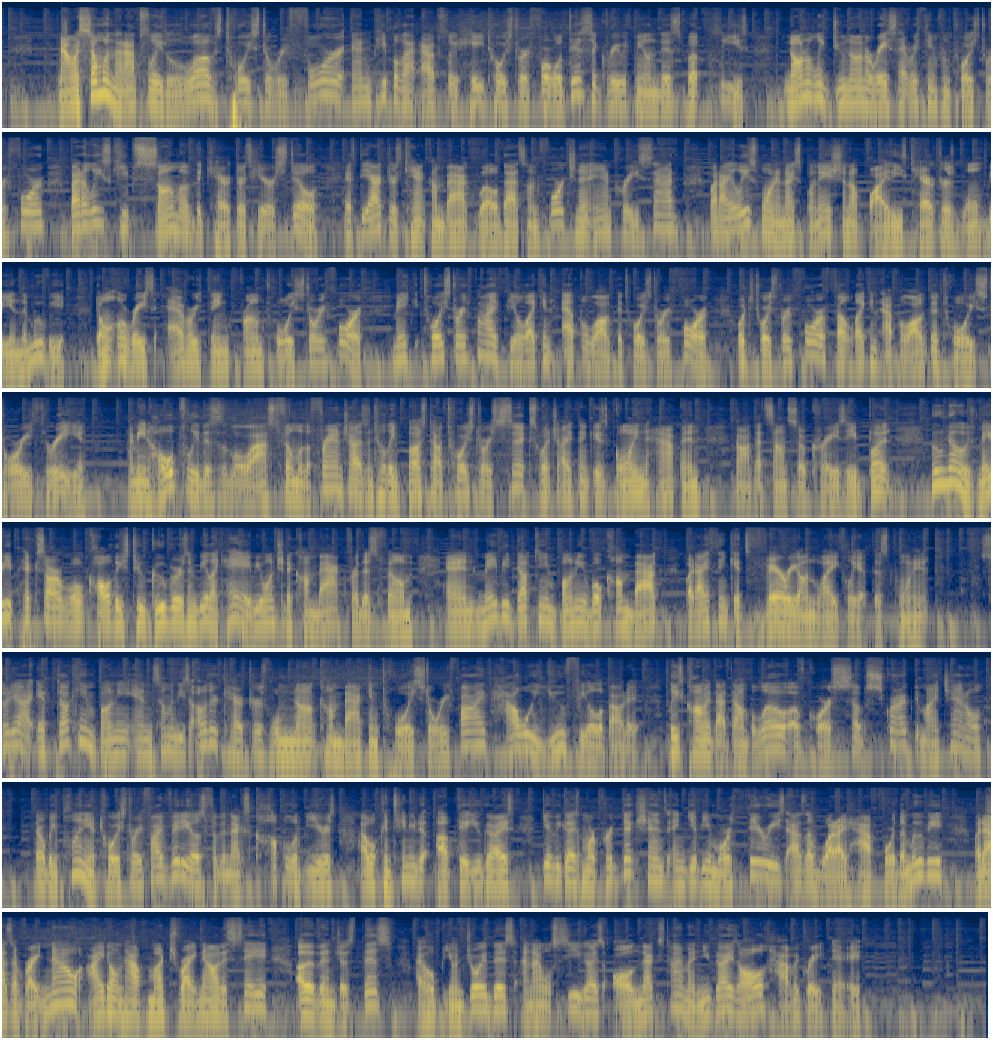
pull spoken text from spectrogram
Now, as someone that absolutely loves Toy Story 4, and people that absolutely hate Toy Story 4 will disagree with me on this, but please, not only do not erase everything from Toy Story 4, but at least keep some of the characters here still. If the actors can't come back, well, that's unfortunate and pretty sad, but I at least want an explanation of why these characters won't be in the movie. Don't erase everything from Toy Story 4 make Toy Story 5 feel like an epilogue to Toy Story 4, which Toy Story 4 felt like an epilogue to Toy Story 3. I mean, hopefully this is the last film of the franchise until they bust out Toy Story 6, which I think is going to happen. God, that sounds so crazy, but who knows? Maybe Pixar will call these two goobers and be like, hey, we want you to come back for this film, and maybe Ducky and Bunny will come back, but I think it's very unlikely at this point. So yeah, if Ducky and Bunny and some of these other characters will not come back in Toy Story 5, how will you feel about it? please comment that down below. Of course, subscribe to my channel there will be plenty of Toy Story 5 videos for the next couple of years. I will continue to update you guys, give you guys more predictions, and give you more theories as of what I have for the movie. But as of right now, I don't have much right now to say other than just this. I hope you enjoyed this, and I will see you guys all next time, and you guys all have a great day.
